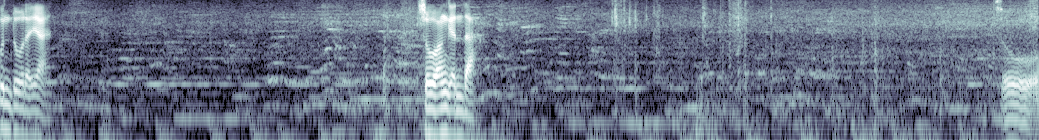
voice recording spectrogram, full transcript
kundura yan. So, ang ganda. So,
